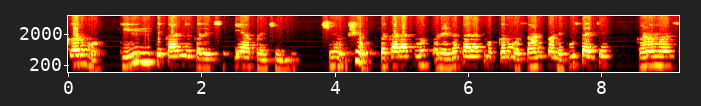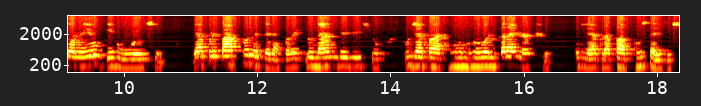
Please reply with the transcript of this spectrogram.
કર્મ કેવી રીતે કાર્ય કરે છે એ આપણે જોઈએ. શું સકારાત્મક અને નકારાત્મક કર્મ શાંતાને ભૂસાય છે? ઘણા માણસોનું એવું કહેવું હોય છે કે આપણે પાપ ભલે કર્યા પર એટલું દાન દઈ દઈશું પૂજા પાઠ હોમ હવન કરાવી નાખશું એટલે આપણા પાપ ભૂસાઈ જશે.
